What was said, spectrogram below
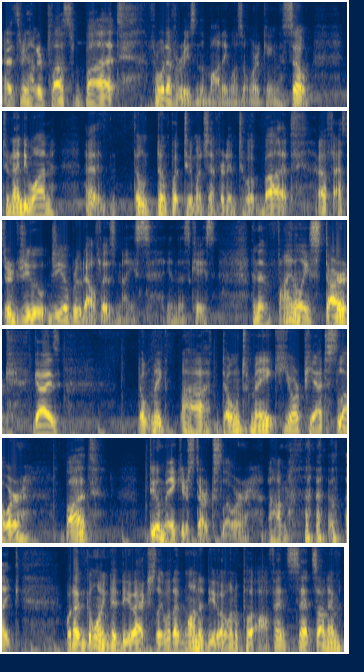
at 300 plus, but for whatever reason the modding wasn't working. So 291. Uh, don't don't put too much effort into it, but a faster Geo, Geo Brood Alpha is nice in this case. And then finally, Starck, guys. Don't make uh, don't make your Piet slower, but do make your Starck slower. Um, like what I'm going to do, actually, what I want to do, I want to put offense sets on him.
